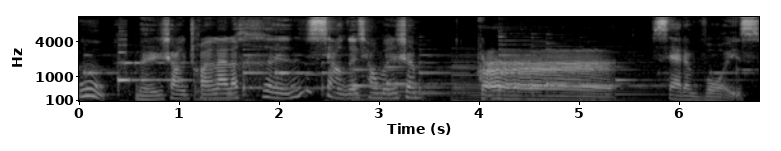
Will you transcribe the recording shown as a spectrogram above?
呜、哦，门上传来了很响的敲门声。Grrr, said a voice.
